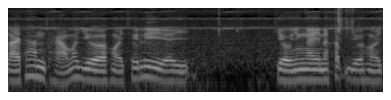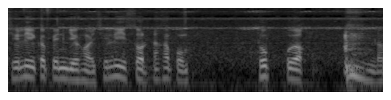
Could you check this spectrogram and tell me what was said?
หลายท่านถามว่าเหยื่อหอยเชอรี่ไอ เกี่ยวยังไงนะครับเหยื่อหอยเชอรี่ก็เป็นเหยื่อหอยเชอรี่สดนะครับ ผมทุบเปลือก เรา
